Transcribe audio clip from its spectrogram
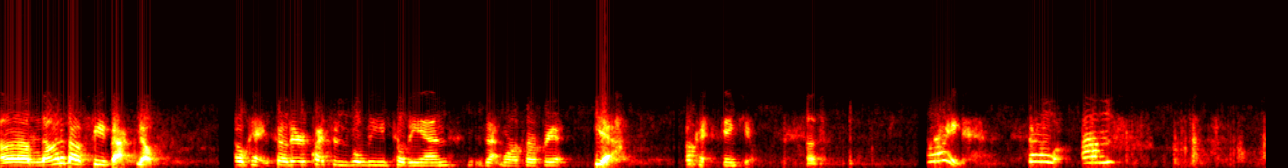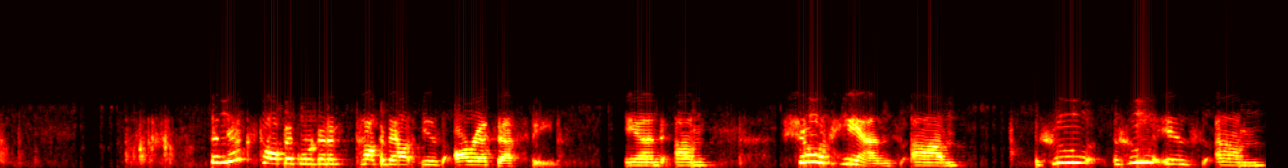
Um, not about feedback, no. Okay, so there are questions we'll leave till the end. Is that more appropriate? Yeah. Okay, thank you. All right. So um, the next topic we're going to talk about is RSS feed. And um, show of hands, um, who who is um,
